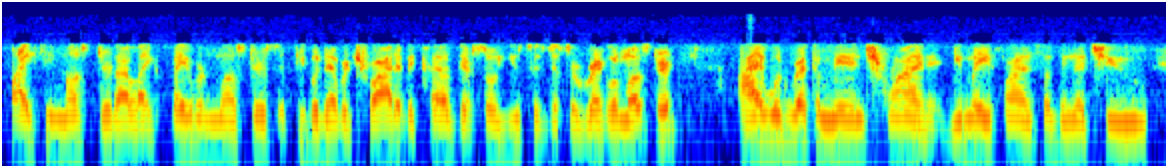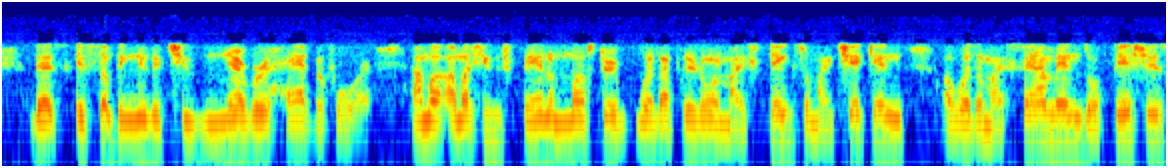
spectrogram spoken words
spicy mustard. I like flavored mustards. People never tried it because they're so used to just a regular mustard, I would recommend trying it. You may find something that you that is something new that you never had before. I'm a I'm a huge fan of mustard, whether I put it on my steaks or my chicken, or whether my salmons or fishes,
